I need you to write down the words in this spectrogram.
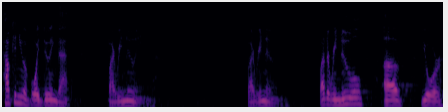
How can you avoid doing that? By renewing. By renewing. By the renewal of your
